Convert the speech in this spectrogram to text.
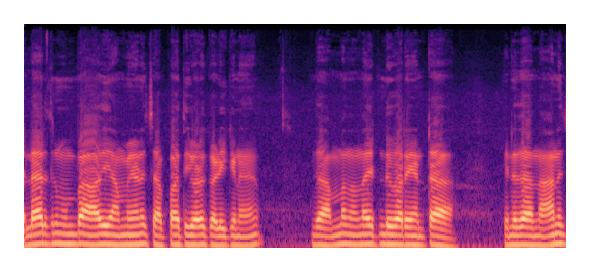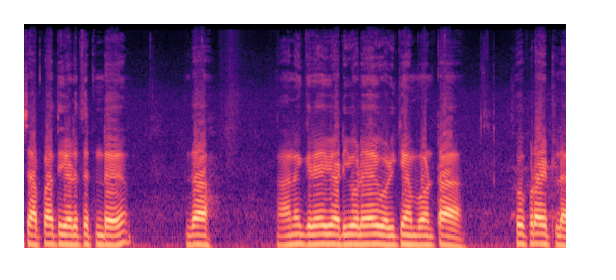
എല്ലാത്തിനും മുമ്പ് ആദ്യം അമ്മയാണ് ചപ്പാത്തിയോടെ കഴിക്കണത് ഇത് അമ്മ നന്നായിട്ടുണ്ട് പറയാം കേട്ടാ പിന്നെ ഇതാ നാനും ചപ്പാത്തി എടുത്തിട്ടുണ്ട്. ഇതാ നാനും ഗ്രേവി അടിപൊളിയായി ഒഴിക്കാൻ പോകട്ടാ സൂപ്പറായിട്ടില്ല.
